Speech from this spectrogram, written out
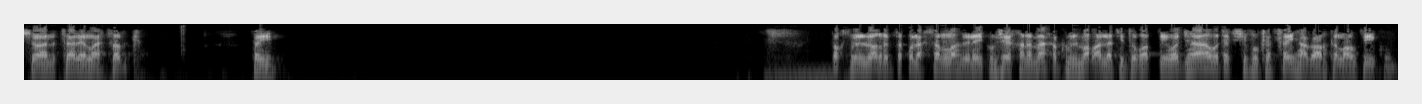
السؤال التالي الله يحفظك. طيب. وقت من المغرب تقول أحسن الله إليكم شيخنا ما حكم المرأة التي تغطي وجهها وتكشف كفيها؟ بارك الله فيكم.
